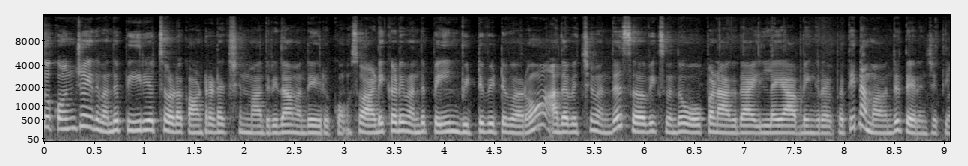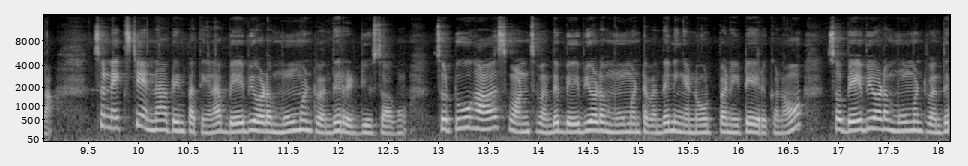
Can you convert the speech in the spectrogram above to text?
ஸோ கொஞ்சம் இது வந்து பீரியட்ஸோட கான்ட்ரடக்ஷன் மாதிரி தான் வந்து இருக்கும். ஸோ அடிக்கடி வந்து பெயின் விட்டு விட்டு வரும். அதை வச்சு வந்து சர்விக்ஸ் வந்து ஓப்பன் ஆகுதா இல்லையா அப்படிங்கிறத பற்றி நம்ம வந்து தெரிஞ்சுக்கலாம். ஸோ நெக்ஸ்ட் என்ன அப்படின்னு பார்த்தீங்கன்னா பேபியோட மூமெண்ட் வந்து ரெடியூஸ் ஆகும். ஸோ டூ ஹவர்ஸ் ஒன்ஸ் வந்து பேபியோட மூமெண்ட்டை வந்து நீங்கள் நோட் பண்ணிகிட்டே இருக்கணும். ஸோ பேபியோட மூமெண்ட் வந்து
